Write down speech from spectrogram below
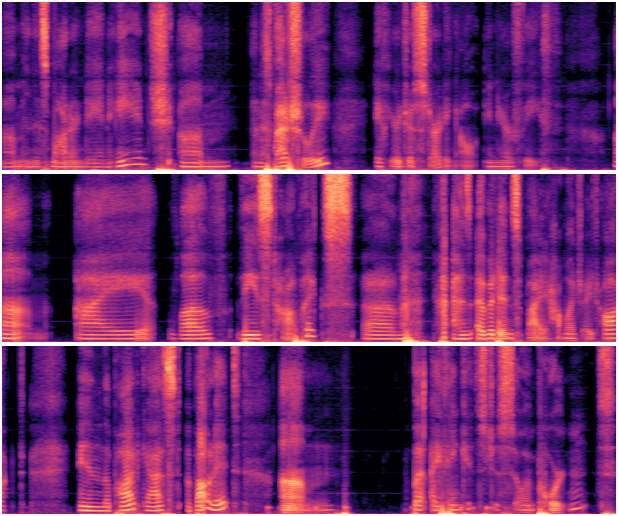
um, in this modern day and age, um, and especially if you're just starting out in your faith. Um, I love these topics, um, as evidenced by how much I talked in the podcast about it. Um, but I think it's just so important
